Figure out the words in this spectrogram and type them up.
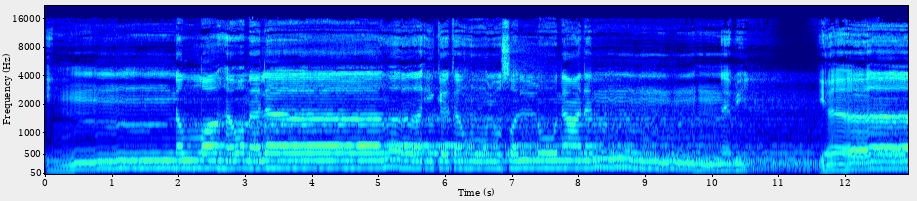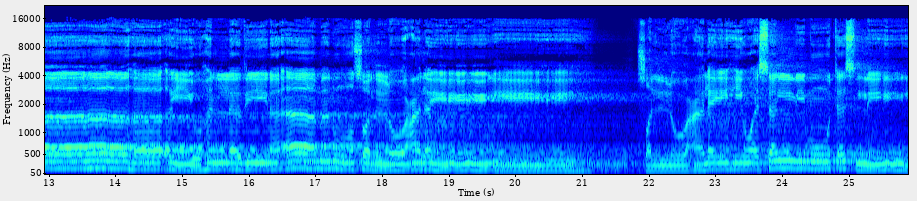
إن الله وملائكته يصلون على النبي يا أيها الذين آمنوا صلوا عليه صلوا عليه وسلموا تسليماً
